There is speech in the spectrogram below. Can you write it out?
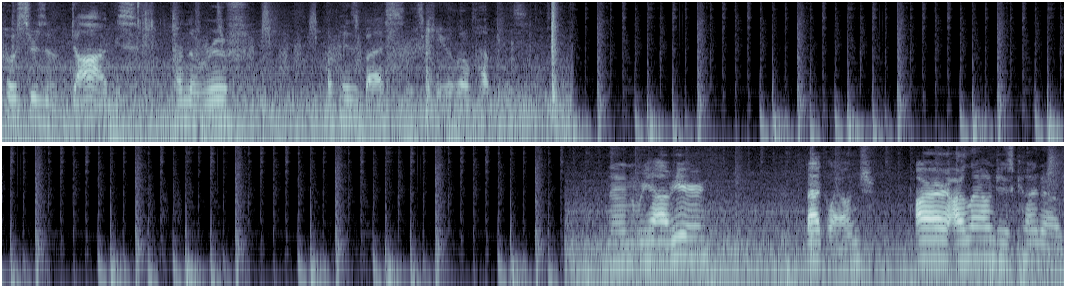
posters of dogs on the roof of his bus. It's cute, little puppies. Then we have here back lounge. Our our lounge is kind of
